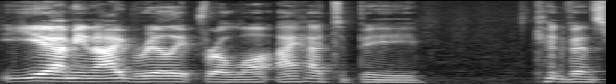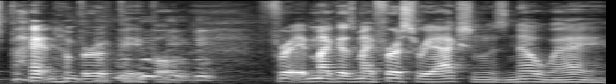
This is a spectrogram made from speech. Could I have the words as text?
yeah, I mean, I really for a long, I had to be convinced by a number of people. For my, because my first reaction was, no way,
